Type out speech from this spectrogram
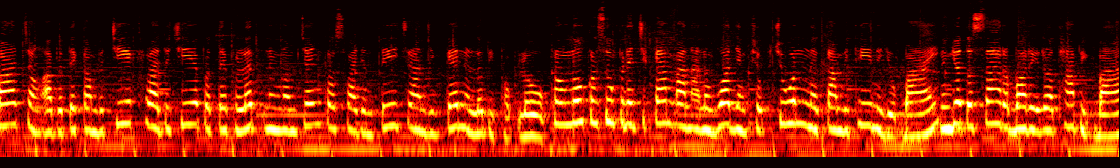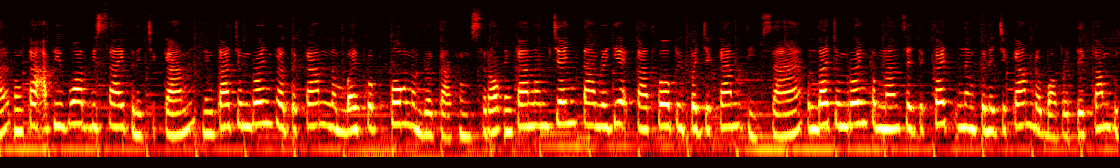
បាលចង់ឲ្យប្រទេសកម្ពុជាក្លាយទៅជាប្រទេសផលិតនិងនាំចេញក្រូចស្វាយចន្ទីច្រើនជាងគេនៅលើពិភពលោកក្នុងនោះក្រសួងពាណិជ្ជកម្មបានអនុវត្តយ៉ាងខ្ជាប់ខ្ជួននៅកម្មវិធីនយោបាយនិងយុទ្ធសាស្ត្ររបស់រាជរដ្ឋាភិបាលក្នុងការអភិវឌ្ឍវិស័យពាណិជ្ជកម្មនិងការជំរុញផលិតកម្មដើម្បីផ្គត់ផ្គង់តម្រូវការក្នុងស្រុកនិងការនាំចេញតាមរយៈការធ្វើពិពិជ្ជកម្មទីផ្សារសម្ដៅជំរុញកំណើនសេដ្ឋកិច្ចនិងពាណិជ្ជកម្មរបស់ប្រទេសកម្ពុ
